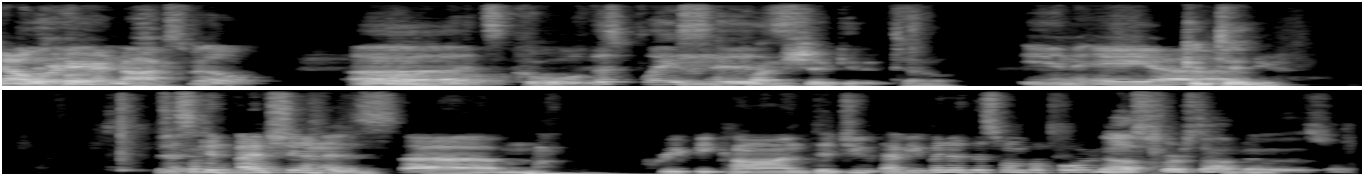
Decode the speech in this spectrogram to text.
no, we're here in Knoxville. Uh, Oh. it's cool. This place Probably is should get a towel. in a. Uh, Continue. This convention is um, CreepyCon. Did you have you been to this one before? No, it's the first time I've been to this one.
